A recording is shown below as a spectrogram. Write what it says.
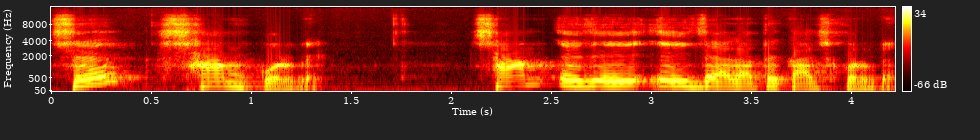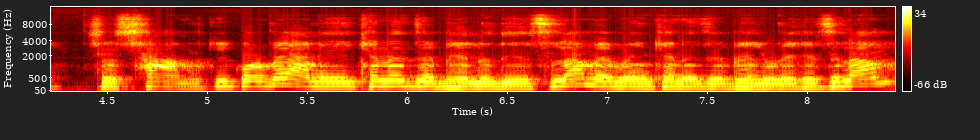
সে সাম করবে। সাম এই যে, এই- জায়গাতে কাজ করবে। সে সাম কি করবে? আমি এখানে যে ভ্যালু দিয়েছিলাম এবং এখানে যে ভ্যালু রেখেছিলাম,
